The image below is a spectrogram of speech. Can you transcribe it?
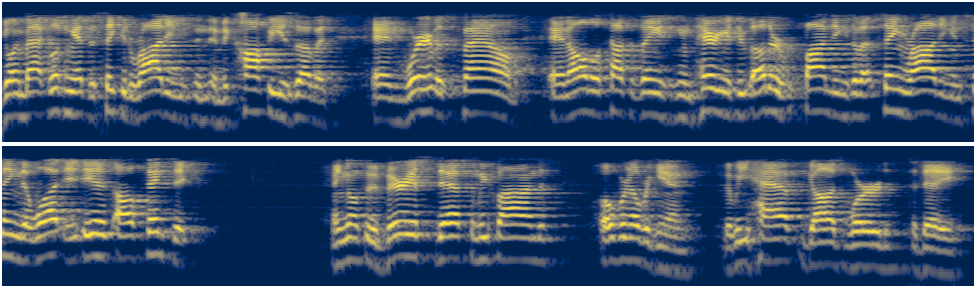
Going back, looking at the sacred writings and, and the copies of it, and where it was found, and all those types of things, and comparing it to other findings of that same writing and seeing that what it is authentic. And going through various steps, and we find over and over again that we have God's Word today.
